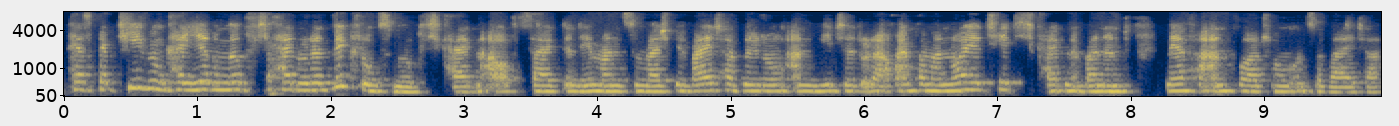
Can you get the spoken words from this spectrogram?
Perspektiven, Karrieremöglichkeiten oder Entwicklungsmöglichkeiten aufzeigt, indem man zum Beispiel Weiterbildung anbietet oder auch einfach mal neue Tätigkeiten übernimmt, mehr Verantwortung und so weiter.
